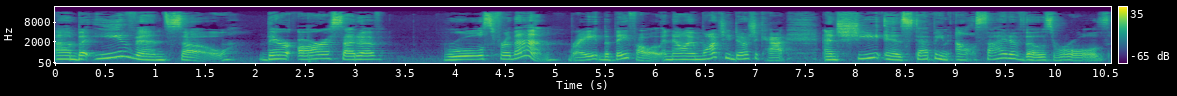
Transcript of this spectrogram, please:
Um, but even so there are a set of rules for them, right? That they follow. And now I'm watching Doja Cat and she is stepping outside of those rules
